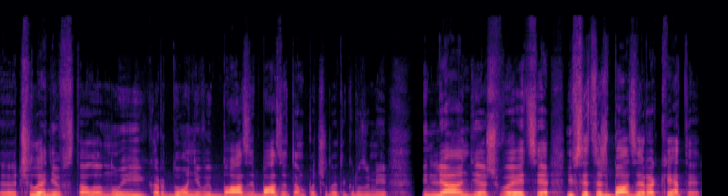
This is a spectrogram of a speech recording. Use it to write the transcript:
е, членів стало, ну і кордонів, і бази. Бази там почали, так розумію. Фінляндія, Швеція. І все це ж бази ракети.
